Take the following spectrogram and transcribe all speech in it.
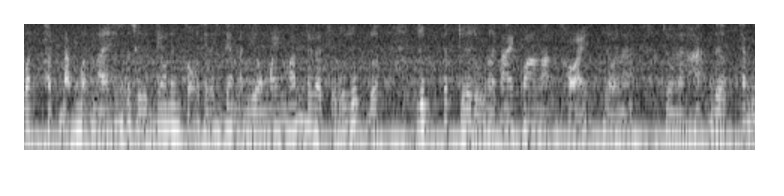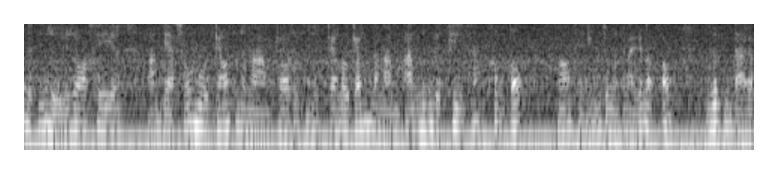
Vật, Phật bản mệnh này, khi chúng ta sử dụng đeo lên cổ thì nó sẽ đem lại nhiều may mắn cho gia chủ, giúp được, giúp ích cho gia chủ là tai qua lặn khỏi, rồi là rồi là hạn được, tránh được những rủi ro khi ờ, bạn bè xấu nuôi kéo chúng ta làm, cho kéo nuôi kéo chúng ta làm ăn những việc phi pháp không tốt. Đó, thì nói chung là cái này rất là tốt, giúp chúng ta gặp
